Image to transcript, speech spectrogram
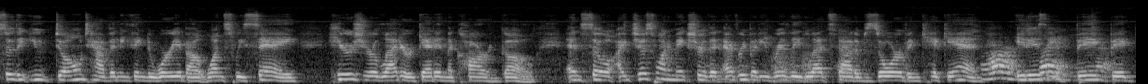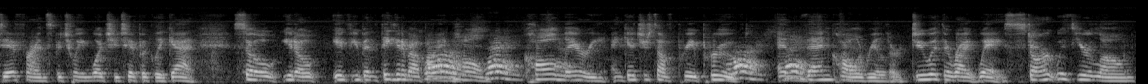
so that you don't have anything to worry about once we say here's your letter, get in the car and go. And so I just want to make sure that everybody really lets that absorb and kick in. It is a big, big difference between what you typically get. So, you know, if you've been thinking about buying a home, call Larry and get yourself pre approved and then call a realtor. Do it the right way. Start with your loan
